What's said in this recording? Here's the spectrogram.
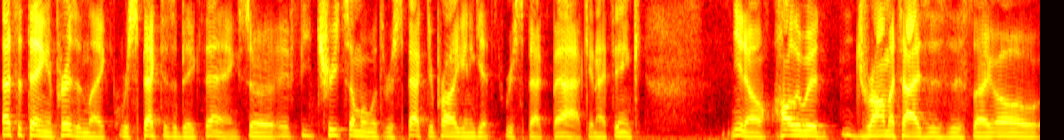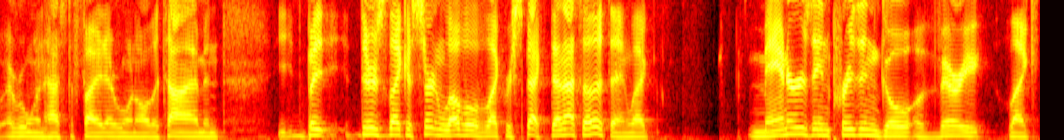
That's the thing in prison. Like respect is a big thing. So if you treat someone with respect, you're probably going to get respect back. And I think you know, Hollywood dramatizes this like, oh, everyone has to fight everyone all the time, and but there's like a certain level of like respect. Then that's the other thing. Like manners in prison go a very like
